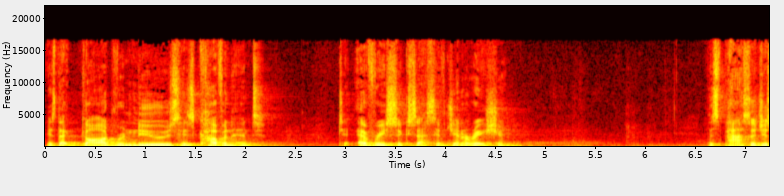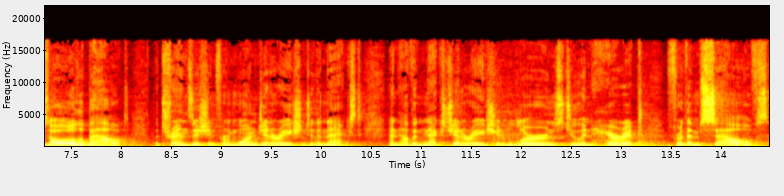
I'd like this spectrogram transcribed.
is that God renews his covenant to every successive generation. This passage is all about the transition from one generation to the next and how the next generation learns to inherit for themselves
